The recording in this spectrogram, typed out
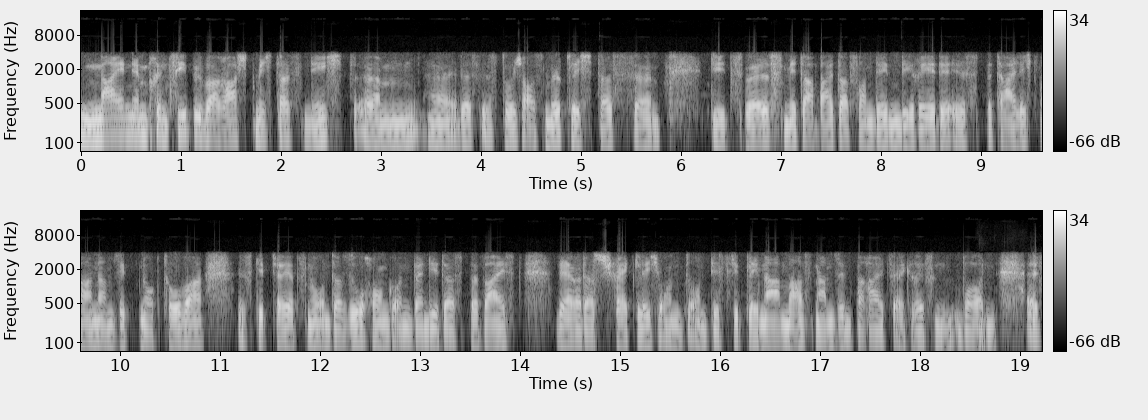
Nein, im Prinzip überrascht mich das nicht. Ähm, äh, das ist durchaus möglich, dass äh, die zwölf Mitarbeiter, von denen die Rede ist, beteiligt waren am 7. Oktober. Es gibt ja jetzt eine Untersuchung und wenn die das beweist, wäre das schrecklich und, und Disziplinarmaßnahmen sind bereits ergriffen worden. Es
